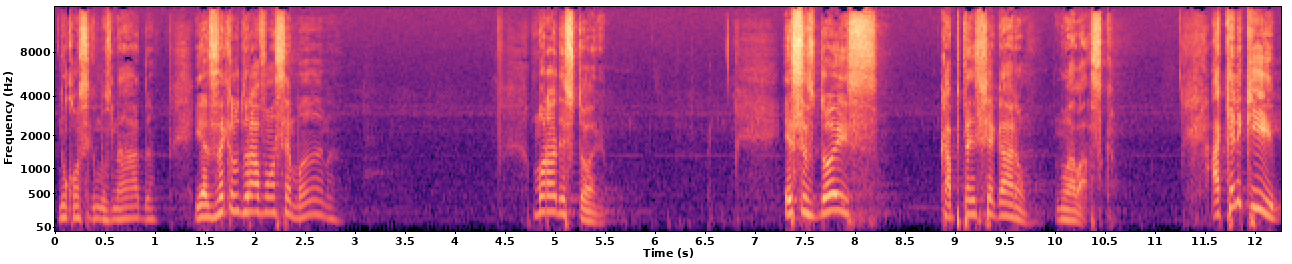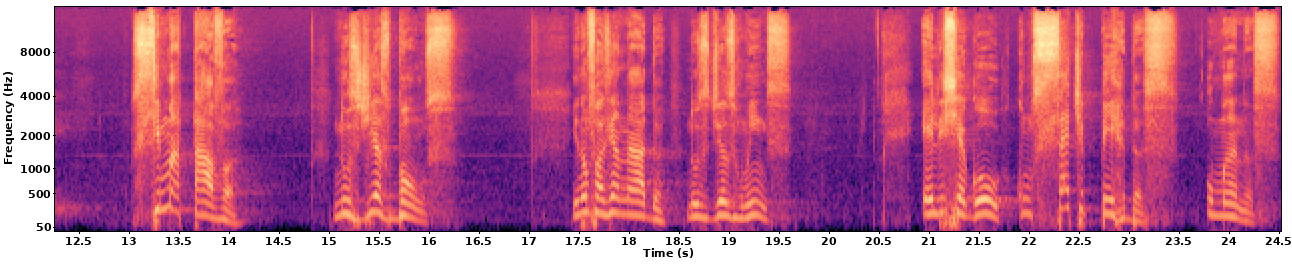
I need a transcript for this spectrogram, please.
não conseguimos nada. E às vezes aquilo durava uma semana. Moral da história. Esses dois capitães chegaram no Alasca. Aquele que se matava nos dias bons e não fazia nada nos dias ruins, ele chegou com sete perdas humanas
